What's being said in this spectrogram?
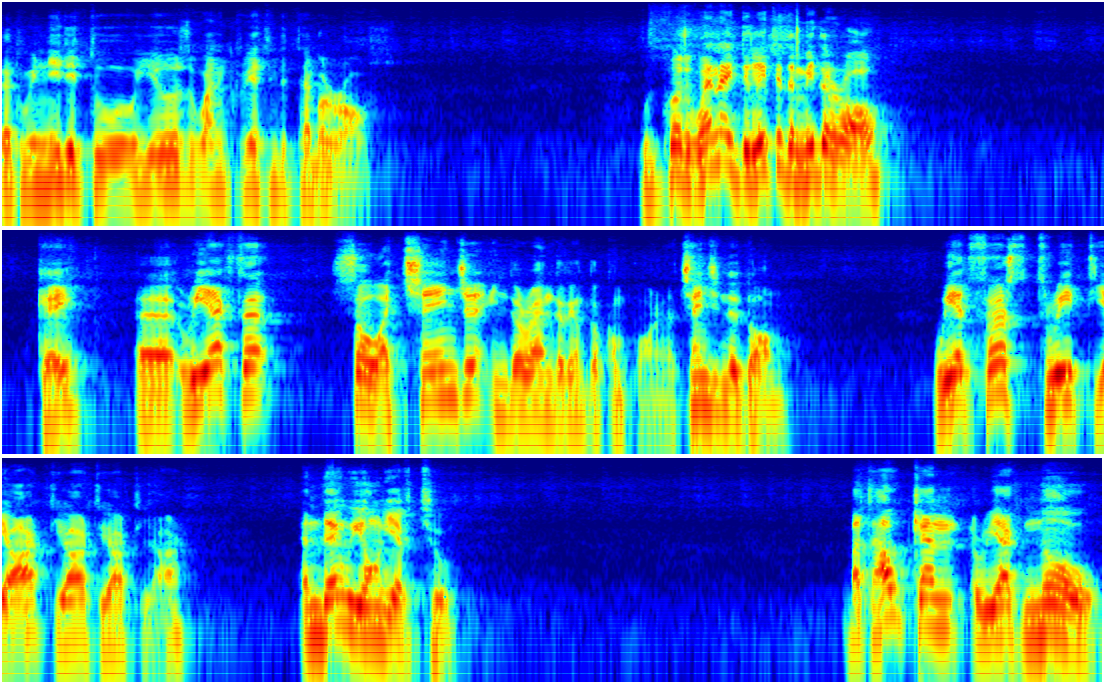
that we needed to use when creating the table rows. Because when I deleted the middle row, okay, uh, React saw a change in the rendering of the component, a change in the DOM. we had first three tr, tr, tr, tr, and then we only have two. But how can React know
